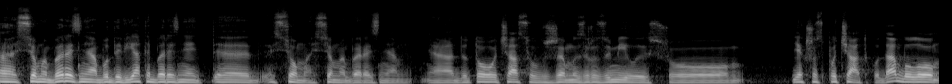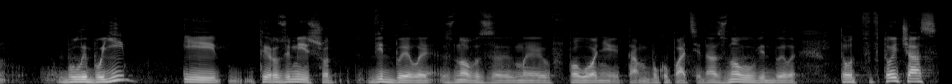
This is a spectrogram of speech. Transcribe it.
Е, 7 березня або 9 березня, е, 7, 7 березня. Е, До того часу вже ми зрозуміли, що якщо спочатку да, було, були бої, і ти розумієш, що відбили знову з, ми в полоні, там в окупації, да, знову відбили, то от в той час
